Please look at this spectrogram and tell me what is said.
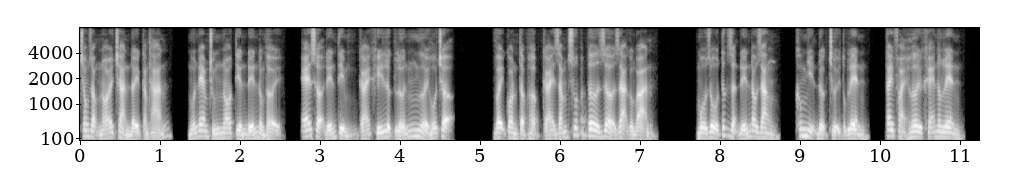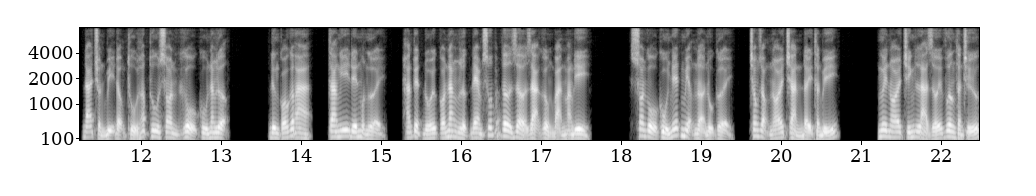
trong giọng nói tràn đầy cảm thán, muốn đem chúng nó tiến đến đồng thời e sợ đến tìm cái khí lực lớn người hỗ trợ. Vậy còn tập hợp cái dám sút tơ dở dạ của bạn. Mộ rồ tức giận đến đau răng, không nhịn được chửi tục lên, tay phải hơi khẽ nâng lên, đã chuẩn bị động thủ hấp thu son gỗ cụ năng lượng. Đừng có gấp a, ta nghĩ đến một người, hắn tuyệt đối có năng lực đem sút tơ dở dạ gồng bạn mang đi. Son gỗ cụ nết miệng nở nụ cười, trong giọng nói tràn đầy thần bí. Ngươi nói chính là giới vương thần chứ?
